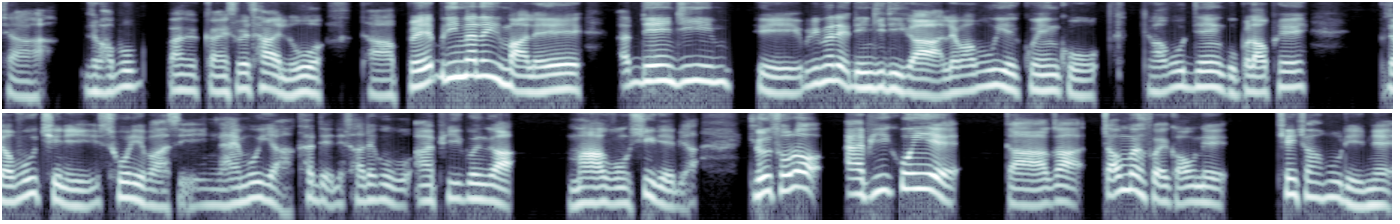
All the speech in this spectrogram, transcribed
ဂျာ လီဗာပူးကန်ဆွဲထားရလို့ဒါပရီးမီးယားလိမှာလည်းအတင်းကြီးပရီးမီးယားလိအတင်းကြီးတွေကလီဗာပူးရဲ့ကွင်းကိုလီဗာပူးတင်းကိုဘယ်လောက်ဖဲဘယ်လောက်ဘူးချီနေဆိုးနေပါစေနိုင်မှုရခက်တဲ့နေစားတစ်ခုကိုအန်ဖီကွင်းကမာကုန်ရှိတယ်ဗျဒီလိုဆိုတော့အန်ဖီကွင်းရဲ့ဒါကကြောင်းမဲ့ဆွဲကောင်းတဲ့ချင်းချောင်းမှုတွေနဲ့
